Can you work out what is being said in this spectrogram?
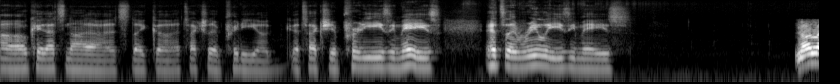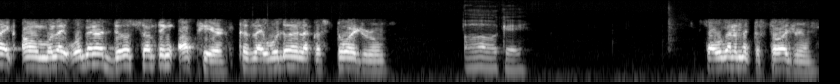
Uh, okay, that's not uh, it's like uh, it's actually a pretty uh, it's actually a pretty easy maze. It's a really easy maze. Not like um, we're like we're gonna do something up here, cause like we're doing like a storage room. Oh, okay. So we're gonna make the storage room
